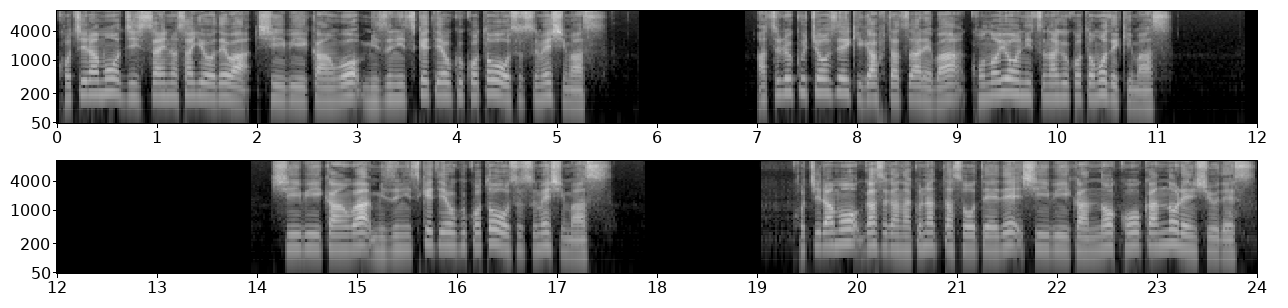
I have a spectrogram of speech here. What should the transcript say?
こちらも実際の作業では CB 缶を水につけておくことをお勧めします。圧力調整器が2つあればこのようにつなぐこともできます。CB 缶は水につけておくことをお勧めします。こちらもガスがなくなった想定で CB 缶の交換の練習です。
